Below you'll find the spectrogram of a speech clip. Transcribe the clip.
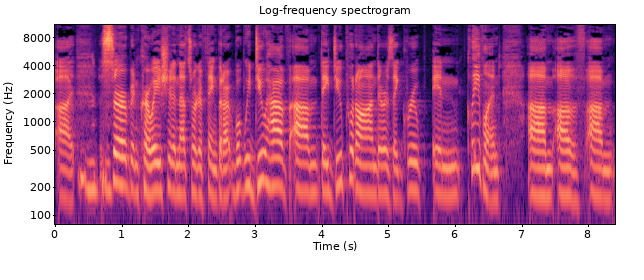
uh, mm-hmm. Serb and Croatian and that sort of thing. But, uh, what we do have, um, they do put on, there is a group in Cleveland um, of, um,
